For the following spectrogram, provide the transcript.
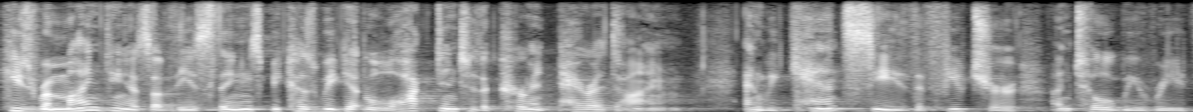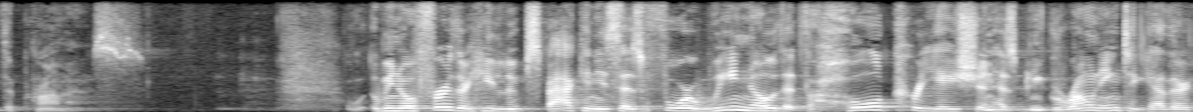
He's reminding us of these things because we get locked into the current paradigm and we can't see the future until we read the promise. We know further, he loops back and he says, For we know that the whole creation has been groaning together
